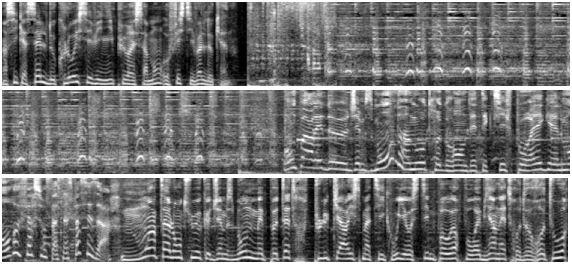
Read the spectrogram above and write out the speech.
ainsi qu'à celle de Chloé Sevigny plus récemment au Festival de Cannes. De James Bond, un autre grand détective pourrait également refaire surface, n'est-ce pas César? Moins talentueux que James Bond, mais peut-être plus charismatique. Oui, Austin Power pourrait bien être de retour.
